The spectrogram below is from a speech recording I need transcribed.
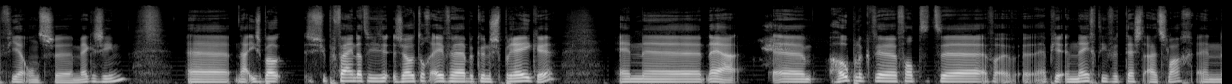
via ons magazine. nou, Isabel, super fijn dat we je zo toch even hebben kunnen spreken. En nou ja, Uh, hopelijk uh, valt het, uh, heb je een negatieve testuitslag en,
